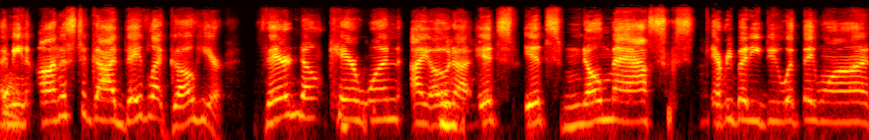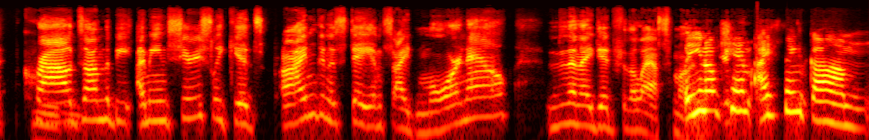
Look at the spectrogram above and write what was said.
I mean, honest to God, they've let go here they don't care one iota. It's it's no masks. Everybody do what they want crowds on the beach. I mean, seriously, kids, I'm going to stay inside more now than I did for the last month. But you know, Kim, I think um,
